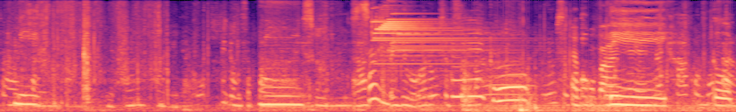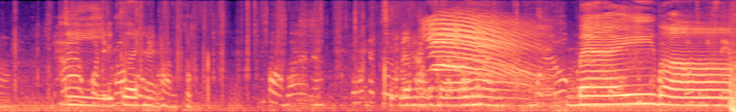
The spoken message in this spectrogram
สบายใจมีอย่าข้างใครนะโอ้ไปดูสหบานึ่งยสองนะสามไปอยู่ก็รู้สึกสบายก็รู้สึกกับอบอุ่นดีนะคะคุณผู้กฟัดงดีถ้าคนเหลืในอครอบเกิคนรัวมีค่ะความสุขที่บอกว่านะไม่ว่าจะเจอสุขปัแล้ญวหานะคะอะไรบนโลกใบายบาย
